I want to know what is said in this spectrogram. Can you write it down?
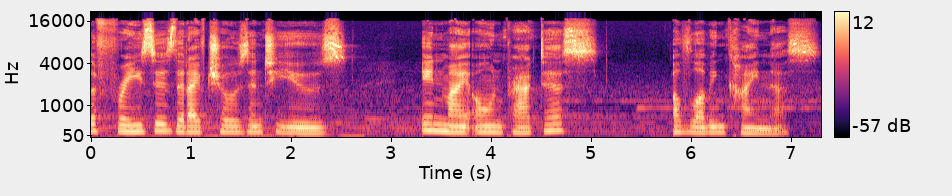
the phrases that I've chosen to use in my own practice of loving kindness.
